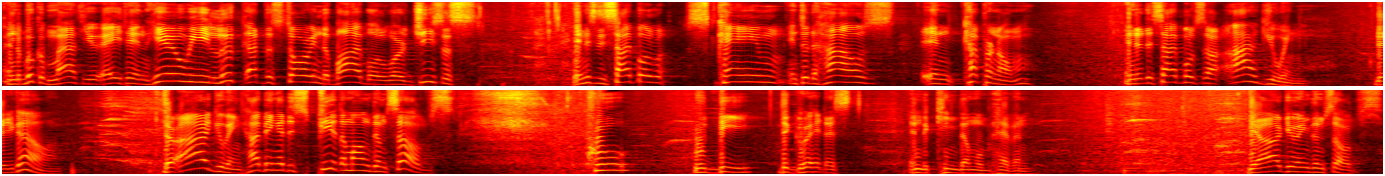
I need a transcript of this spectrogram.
in the book of Matthew 18, here we look at the story in the Bible where Jesus and his disciples came into the house in Capernaum, and the disciples are arguing. There you go. They're arguing, having a dispute among themselves. Who would be the greatest in the kingdom of heaven? They're arguing themselves.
